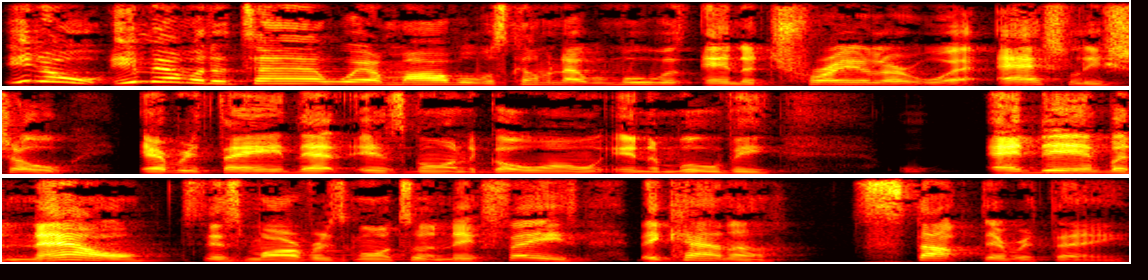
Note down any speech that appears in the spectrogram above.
you know, you remember the time where Marvel was coming out with movies and the trailer would actually show everything that is going to go on in the movie? And then, but now, since Marvel is going to the next phase, they kind of stopped everything.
